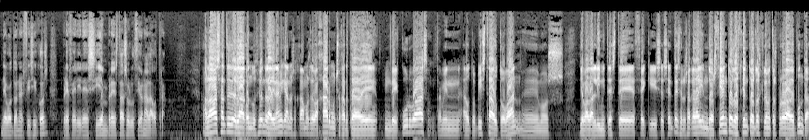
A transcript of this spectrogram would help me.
botones físicos, preferiré siempre esta solución a la otra. Hablabas antes de la conducción, de la dinámica, nos acabamos de bajar, mucha carta de, curvas, también autopista, autobahn, eh, hemos llevado al límite este CX60 y se nos ha quedado ahí en 200, 202 kilómetros por hora de punta.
